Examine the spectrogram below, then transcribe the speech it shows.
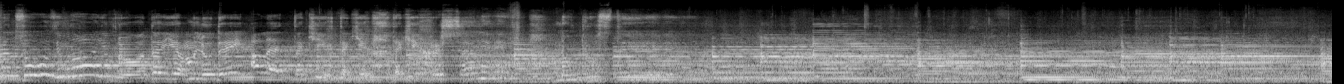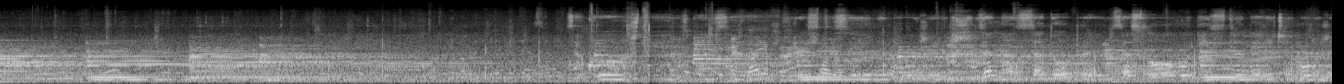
Французів лаєм продаєм людей, але таких, таких, таких хрещених, ну простих. Христе, за нас, за добре, за слово істини, чи може,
